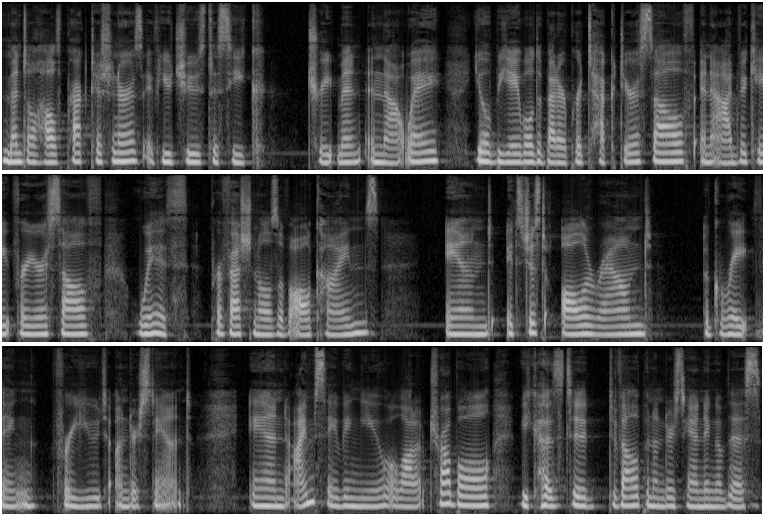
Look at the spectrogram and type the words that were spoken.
mental health practitioners if you choose to seek treatment in that way. You'll be able to better protect yourself and advocate for yourself with professionals of all kinds. And it's just all around a great thing for you to understand. And I'm saving you a lot of trouble because to develop an understanding of this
